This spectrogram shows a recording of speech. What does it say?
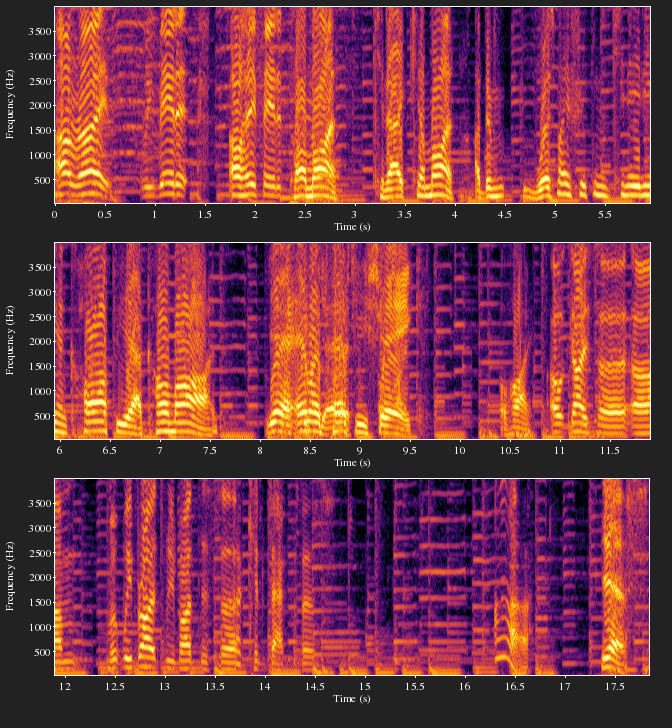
All right, we made it. Oh, hey, faded. Come on. Can I come on? I've been. Where's my freaking Canadian coffee at? Come on. Yeah, and my Forget it. protein shake. Oh hi. Oh, guys, uh, um, we- we brought we brought this uh, kid back with us. Ah. Yes,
